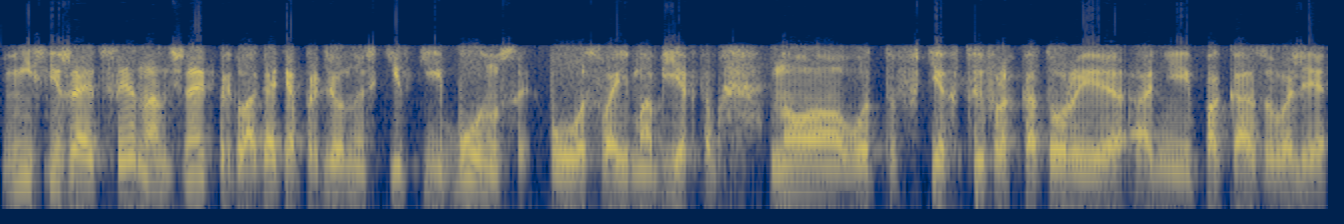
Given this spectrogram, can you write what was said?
не снижают цены, а начинают предлагать определенные скидки и бонусы по своим объектам. Но вот в тех цифрах, которые они показывали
